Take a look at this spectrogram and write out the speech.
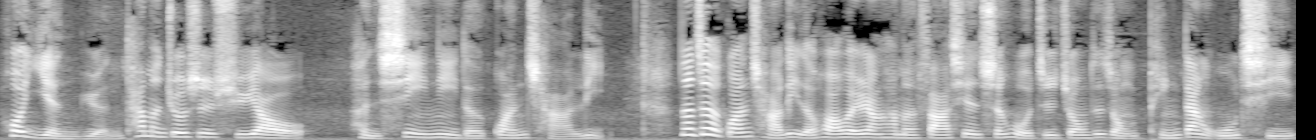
或演员，他们就是需要很细腻的观察力。那这个观察力的话，会让他们发现生活之中这种平淡无奇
